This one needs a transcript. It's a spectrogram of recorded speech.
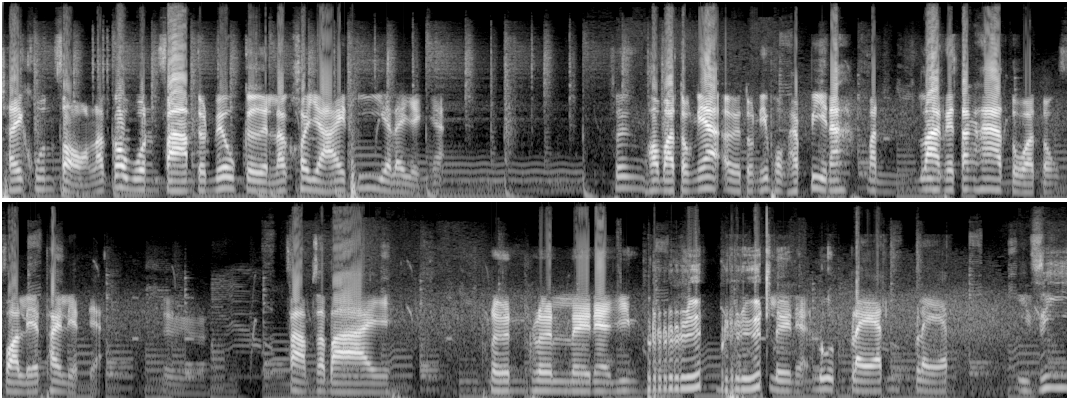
ใช้คูณ 2 แล้วก็วนฟาร์มจนเวลเกินแล้วค่อยย้ายที่อะไรอย่างเงี้ยซึ่งพอมาตรงเนี้ยเออตรงนี้ผมแฮปปี้นะ มันลากได้ตั้ง 5 ตัวตรง Forest p i r a t e เนี่ยเออฟาร์มสบาย เพลินเพลินเลยเนี่ยยิงบรืดบรืดเลยเนี่ยลูดแปลดแปลดอีซี่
